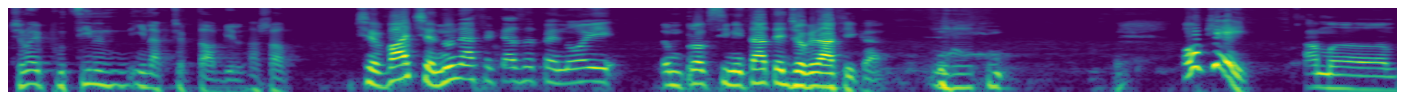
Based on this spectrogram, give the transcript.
cel mai puțin inacceptabil, așa. Ceva ce nu ne afectează pe noi în proximitate geografică. ok, am... Uh,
